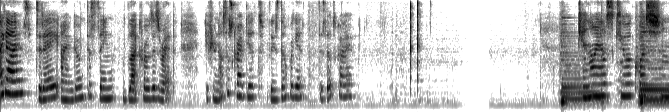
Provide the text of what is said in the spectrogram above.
Hi guys! Today I'm going to sing Black Roses Red. If you're not subscribed yet, please don't forget to subscribe. Can I ask you a question?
